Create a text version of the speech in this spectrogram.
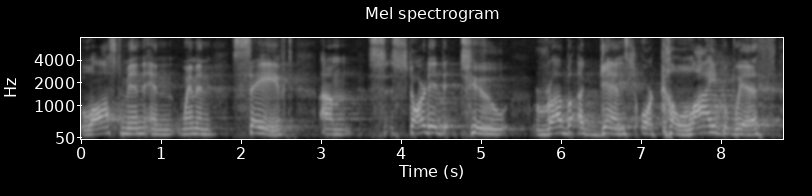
lost men and women saved um, s- started to rub against or collide with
